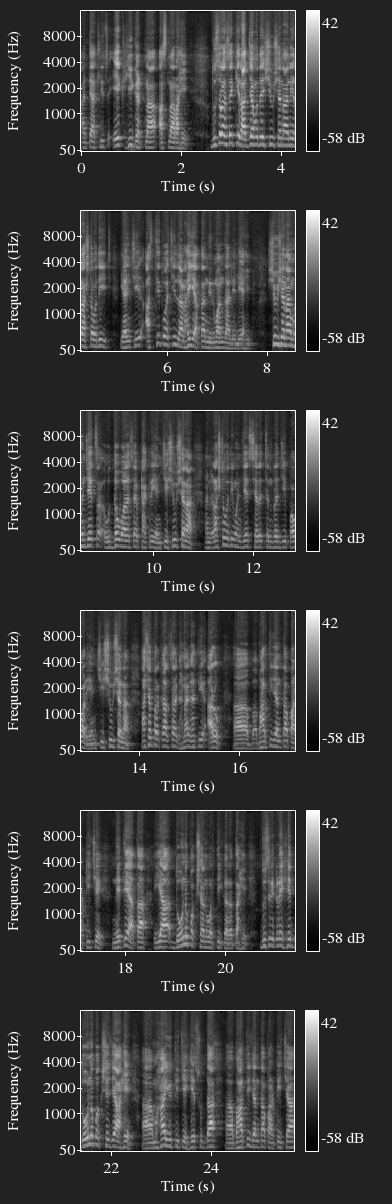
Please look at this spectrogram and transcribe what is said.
आणि त्यातलीच एक ही घटना असणार आहे. दुसरं असं की राज्यामध्ये शिवसेना आणि राष्ट्रवादी यांची अस्तित्वाची लढाई आता निर्माण झालेली आहे. शिवसेना म्हणजेच उद्धव बाळासाहेब ठाकरे यांची शिवसेना आणि राष्ट्रवादी म्हणजेच शरदचंद्रजी पवार यांची शिवसेना. अशा प्रकारचा घणाघाती आरोप भारतीय जनता पार्टीचे नेते आता या दोन पक्षांवरती करत आहे. दुसरीकडे हे दोन पक्ष जे आहे महायुतीचे हे सुद्धा भारतीय जनता पार्टीच्या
